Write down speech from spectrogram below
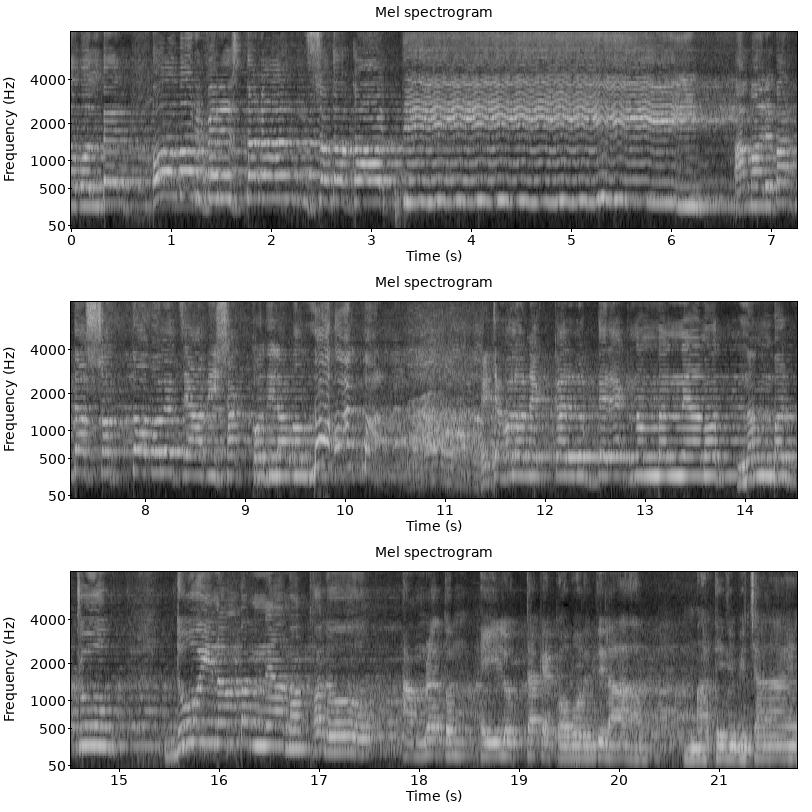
আল্লাহ বলবেন, ও আমার ফেরেশতারা সদকাত আমার বান্দা সত্য বলেছে, আমি সাক্ষ্য দিলাম, আল্লাহু আকবার। এটা হলো নেককার লোকদের এক নম্বর নিয়ামত। নাম্বার টু, দুই নম্বর নিয়ামত হলো, আমরা তো এই লোকটাকে কবর দিলাম, মাটির বিছানায়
